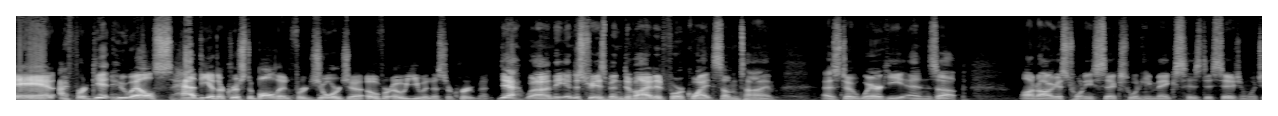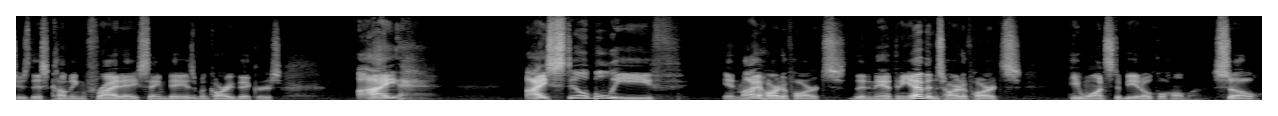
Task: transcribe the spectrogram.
and I forget who else had the other crystal ball in for Georgia over OU in this recruitment. Yeah, well, and the industry has been divided for quite some time as to where he ends up on August 26th when he makes his decision, which is this coming Friday, same day as Makari Vickers. I I still believe in my heart of hearts that in Anthony Evans' heart of hearts, he wants to be at Oklahoma. So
